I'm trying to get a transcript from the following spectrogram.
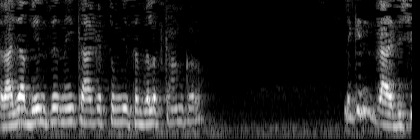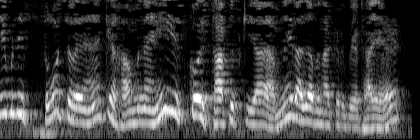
राजा बेन से नहीं कहा कि तुम ये सब गलत काम करो। लेकिन ऋषि मुनि सोच रहे हैं कि हमने ही इसको स्थापित किया है, हमने ही राजा बनाकर बैठाए हैं।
